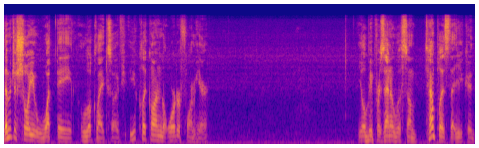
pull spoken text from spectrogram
let me just show you what they look like. So if you click on the order form here, you'll be presented with some templates that you could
